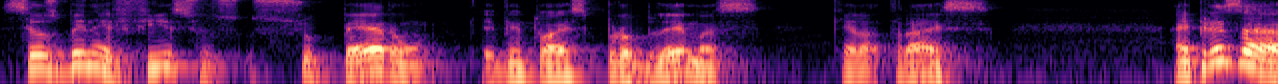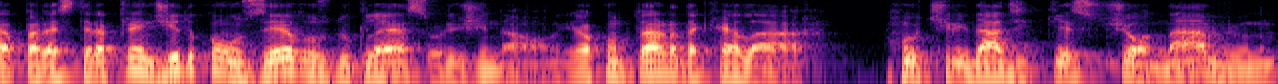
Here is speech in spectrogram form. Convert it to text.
Seus benefícios superam eventuais problemas que ela traz? A empresa parece ter aprendido com os erros do Glass original, e ao contrário daquela utilidade questionável, né,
